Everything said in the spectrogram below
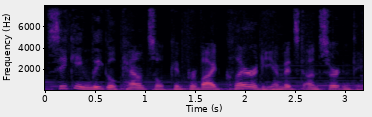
seeking legal counsel can provide clarity amidst uncertainty.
